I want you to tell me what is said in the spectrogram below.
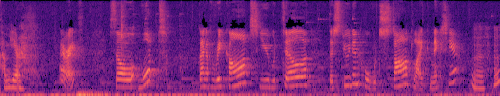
come here. All right. So what kind of records you would tell the student who would start like next year? Mm -hmm.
